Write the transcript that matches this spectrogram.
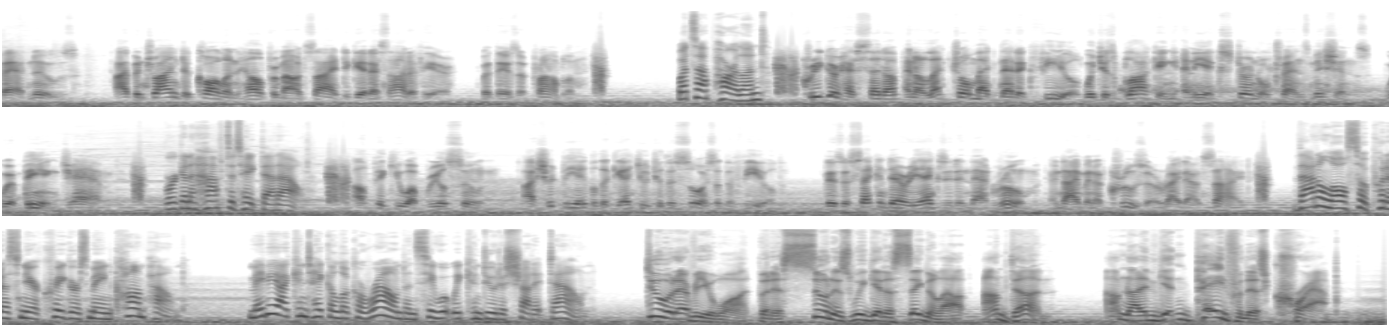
Bad news. I've been trying to call in help from outside to get us out of here, but there's a problem. What's up, Harland? Krieger has set up an electromagnetic field which is blocking any external transmissions. We're being jammed. We're gonna have to take that out. I'll pick you up real soon. I should be able to get you to the source of the field. There's a secondary exit in that room, and I'm in a cruiser right outside. That'll also put us near Krieger's main compound. Maybe I can take a look around and see what we can do to shut it down. Do whatever you want, but as soon as we get a signal out, I'm done. I'm not even getting paid for this crap.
